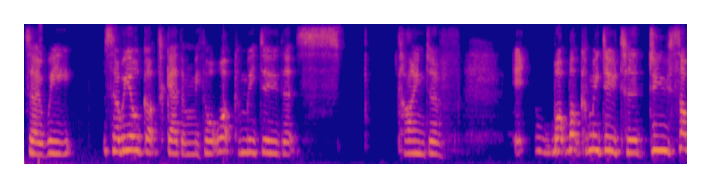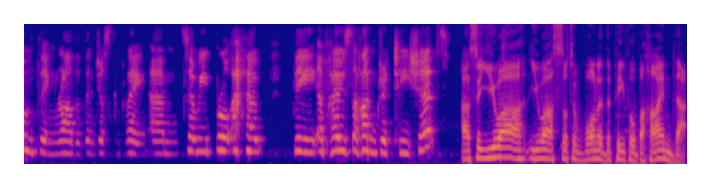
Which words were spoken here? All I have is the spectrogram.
So we so we all got together and we thought, what can we do that's kind of it, what what can we do to do something rather than just complain? Um, so we brought out the oppose the hundred t-shirts. Uh, so you are you are sort of one of the people behind that.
